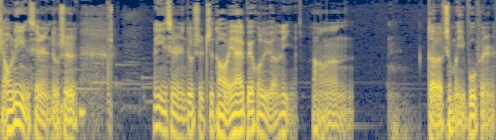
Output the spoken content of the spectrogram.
然后另一些人就是，另一些人就是知道 AI 背后的原理，嗯的这么一部分人，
